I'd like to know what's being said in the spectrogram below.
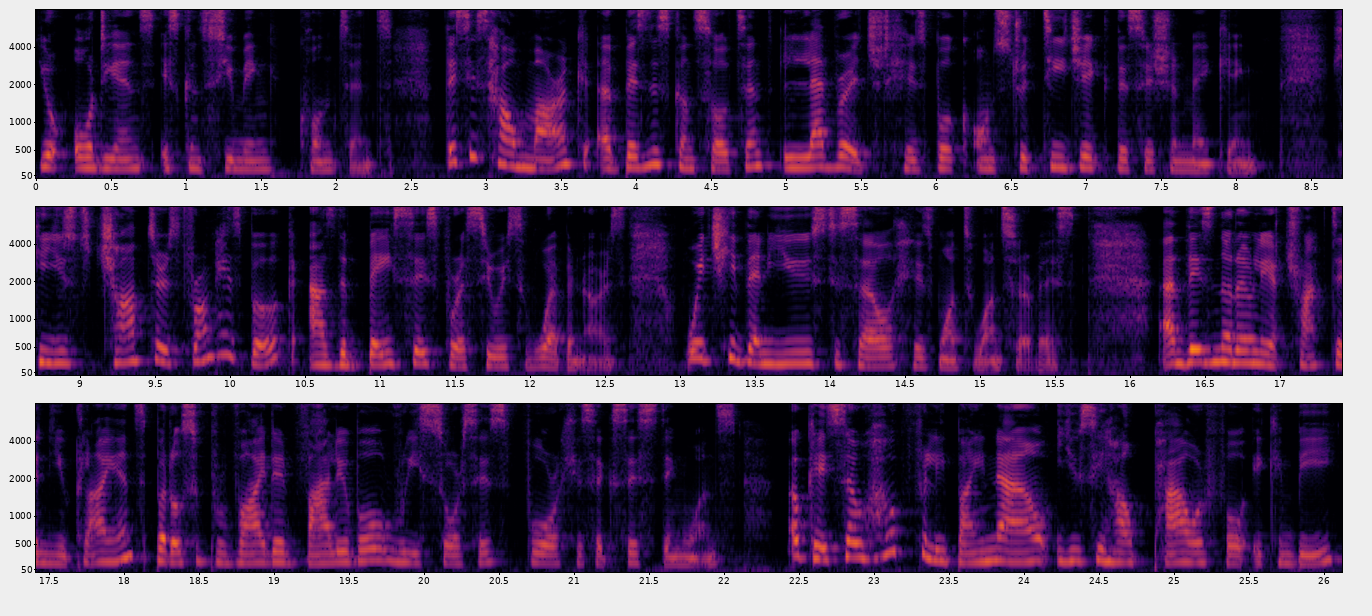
your audience is consuming content. This is how Mark, a business consultant, leveraged his book on strategic decision making. He used chapters from his book as the basis for a series of webinars, which he then used to sell his one to one service. And this not only attracted new clients, but also provided valuable resources for his existing ones. Okay, so hopefully by now you see how powerful it can be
